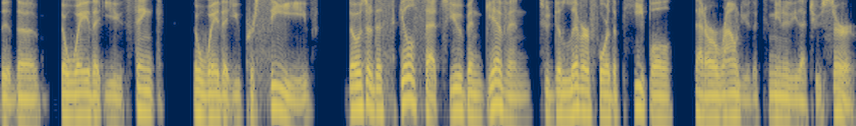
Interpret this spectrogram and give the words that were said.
the, the, the way that you think, the way that you perceive, those are the skill sets you've been given to deliver for the people that are around you, the community that you serve.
